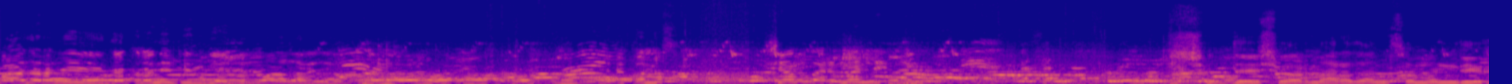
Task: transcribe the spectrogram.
बाजाराने जत्रा नीतीच घ्यायची गोळा करायची शंभर म्हणले सिद्धेश्वर महाराजांचं मंदिर.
